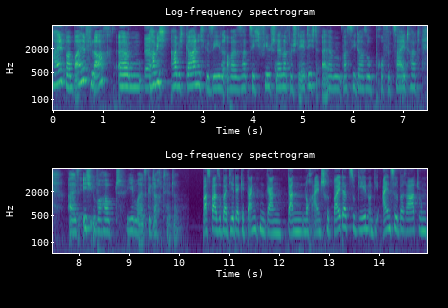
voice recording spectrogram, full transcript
halt mal Ball flach. Ähm, ja. Habe ich, hab ich gar nicht gesehen, aber es hat sich viel schneller bestätigt, ähm, was sie da so prophezeit hat, als ich überhaupt jemals gedacht hätte. Was war so bei dir der Gedankengang, dann noch einen Schritt weiter zu gehen und die Einzelberatung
